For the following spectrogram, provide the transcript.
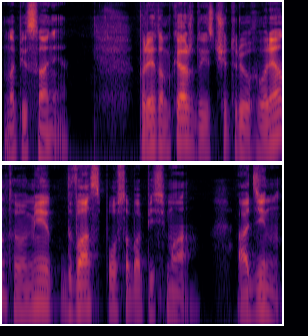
написания. При этом каждый из четырех вариантов имеет два способа письма. Один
